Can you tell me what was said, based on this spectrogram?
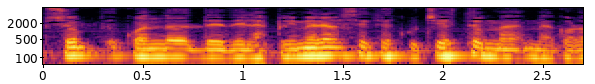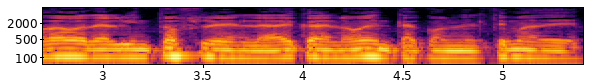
yo cuando de, de las primeras veces que escuché esto me, acordaba de Alvin Toffler en la década del 90 con el tema de,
